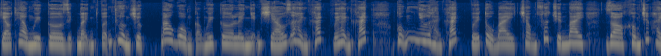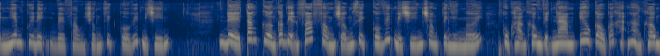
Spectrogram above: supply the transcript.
kéo theo nguy cơ dịch bệnh vẫn thường trực, bao gồm cả nguy cơ lây nhiễm chéo giữa hành khách với hành khách cũng như hành khách với tổ bay trong suốt chuyến bay do không chấp hành nghiêm quy định về phòng chống dịch COVID-19. Để tăng cường các biện pháp phòng chống dịch COVID-19 trong tình hình mới, Cục Hàng không Việt Nam yêu cầu các hãng hàng không,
